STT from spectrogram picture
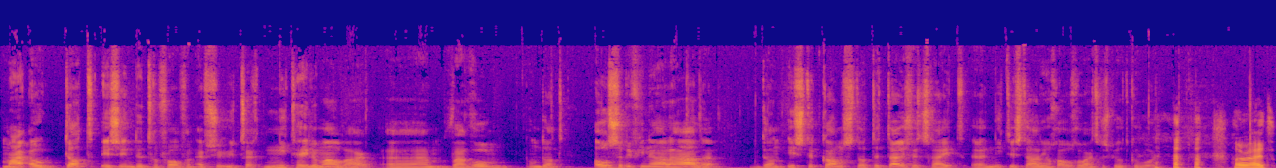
Maar ook dat is in dit geval van FC Utrecht niet helemaal waar. Ehm, waarom? Omdat als ze de finale halen, dan is de kans dat de thuiswedstrijd eh, niet in Stadion Galgenwaard gespeeld kan worden. Alright.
